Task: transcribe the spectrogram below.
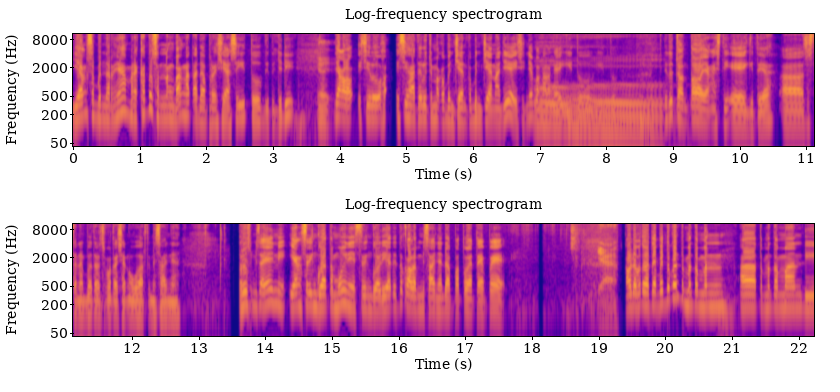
yang sebenarnya mereka tuh seneng banget ada apresiasi itu gitu. Jadi Ya, ya. ya kalau isi lu isi hati lu cuma kebencian-kebencian aja ya isinya bakal kayak gitu gitu. Itu contoh yang STA gitu ya, eh, Sustainable Transportation Award misalnya. Terus misalnya ini yang sering gua temuin nih, sering gua lihat itu kalau misalnya dapat WTP. Ya. Kalau dapat WTP itu kan teman-teman eh, teman-teman di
